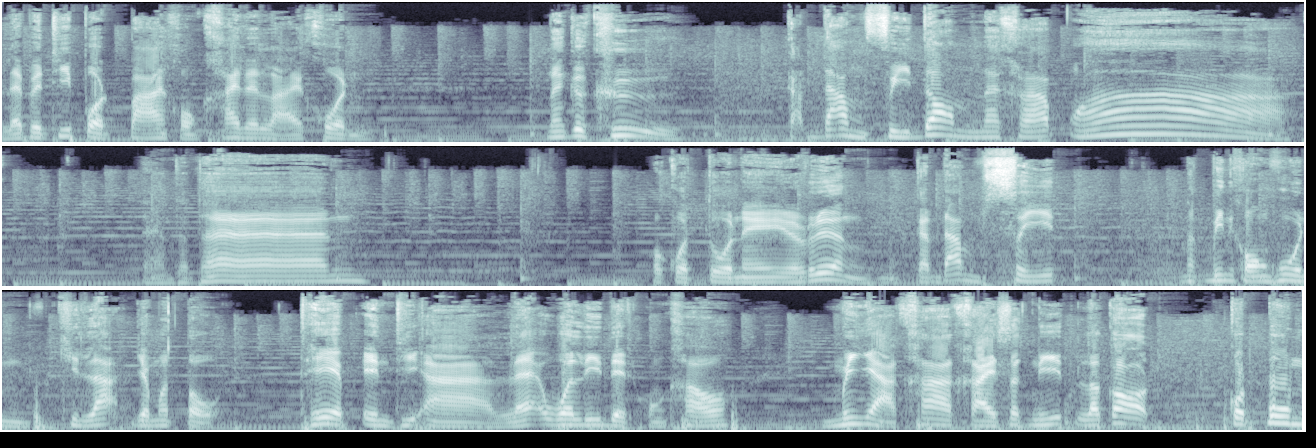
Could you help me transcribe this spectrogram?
และเป็นที่โปรดปรานของใครหลายๆ คน นั่นก็คือ Gundam Freedom นะครับว้าแทนแทนปรากฏตัวในเรื่อง Gundam Seed นักบินของหุ่น คิระยามาโตะเทพ NTR และวลีเด็ดของเขา ไม่อยากฆ่าใครสักนิด แล้วก็กดปุ่ม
